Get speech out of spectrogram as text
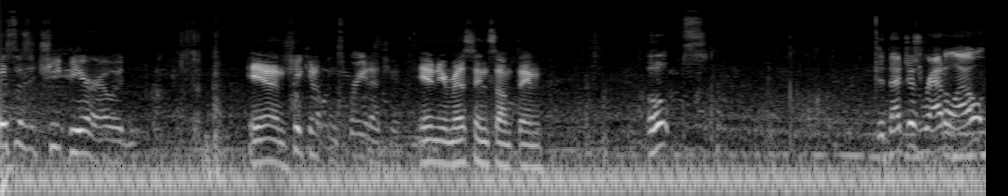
This was a cheap beer, I would Ian, shake it up and spray it at you. Ian, you're missing something. Oops. Did that just rattle out?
